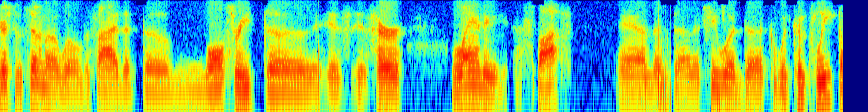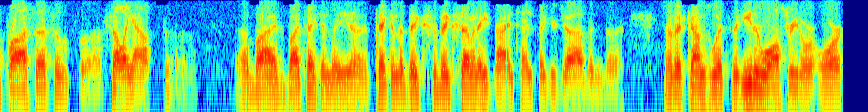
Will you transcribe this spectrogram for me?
Kyrsten Sinema will decide that uh, Wall Street uh, is is her landing spot, and that uh, that she would uh, would complete the process of uh, selling out uh, uh, by by taking the uh, taking the big the big seven, eight, nine, ten figure job, and uh, that comes with either Wall Street or or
